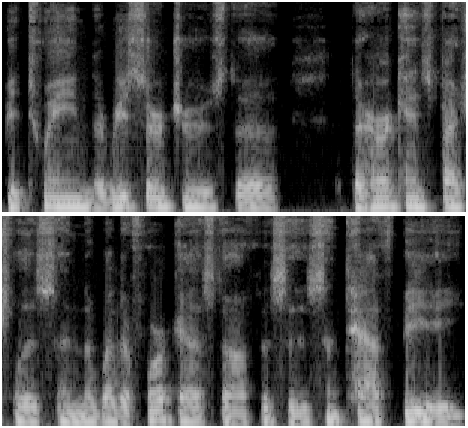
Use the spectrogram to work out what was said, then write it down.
between the researchers, the the hurricane specialists, and the weather forecast offices and TAFB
